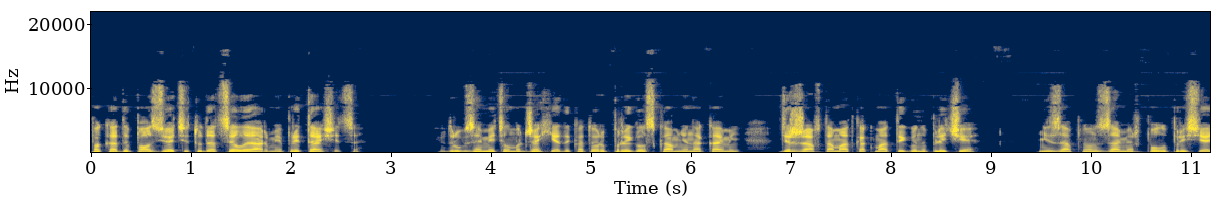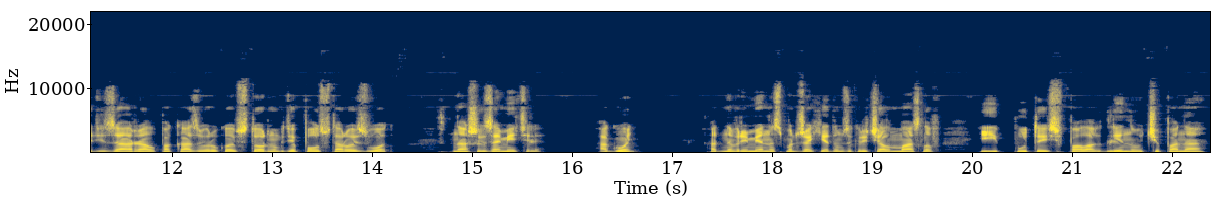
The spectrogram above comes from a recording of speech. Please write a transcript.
Пока доползете, туда целая армия притащится!» И вдруг заметил Маджахеда, который прыгал с камня на камень, держа автомат, как мотыгу на плече. Внезапно он замер в полуприседе и заорал, показывая рукой в сторону, где полз второй взвод. «Наших заметили! Огонь!» Одновременно с Маджахедом закричал Маслов и, путаясь в полах длинного чапана,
